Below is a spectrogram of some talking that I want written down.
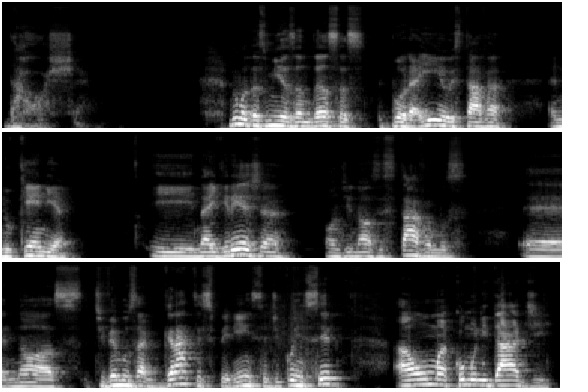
da rocha. Numa das minhas andanças por aí, eu estava no Quênia e na igreja onde nós estávamos, é, nós tivemos a grata experiência de conhecer a uma comunidade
